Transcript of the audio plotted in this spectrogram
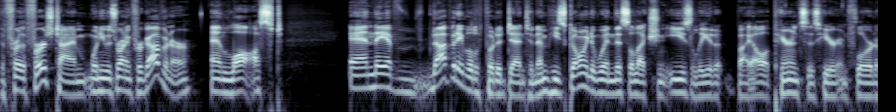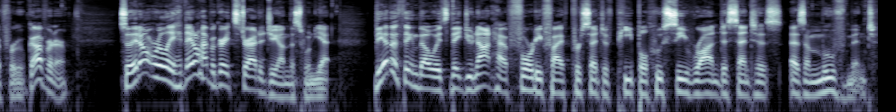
for the first time when he was running for governor and lost. And they have not been able to put a dent in him. He's going to win this election easily, by all appearances, here in Florida for governor. So they don't really, they don't have a great strategy on this one yet. The other thing, though, is they do not have 45% of people who see Ron DeSantis as a movement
